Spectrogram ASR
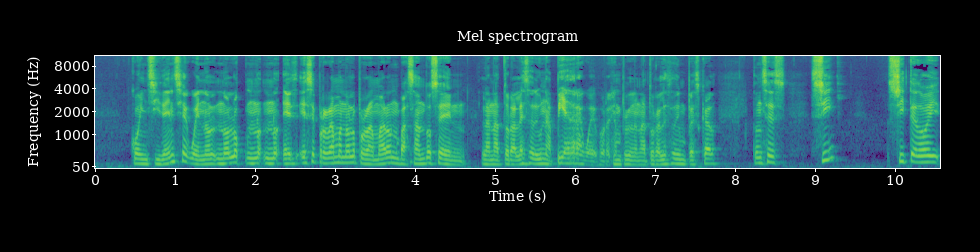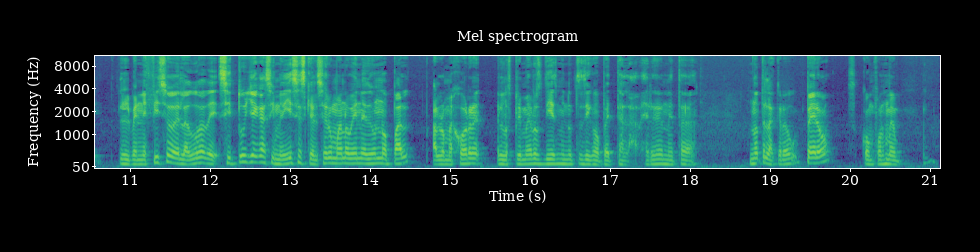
coincidencia, güey. No, no lo, no- no- es- ese programa no lo programaron basándose en la naturaleza de una piedra, güey. Por ejemplo, en la naturaleza de un pescado. Entonces, sí, sí te doy el beneficio de la duda de si tú llegas y me dices que el ser humano viene de un nopal, a lo mejor en los primeros 10 minutos digo, vete a la verga, neta. No te la creo, pero conforme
